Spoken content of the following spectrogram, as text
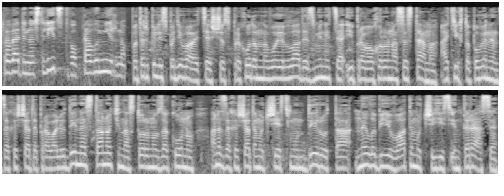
проведено слідство правомірно. Потерпілі сподіваються, що з приходом нової влади зміниться і правоохоронна система. А ті, хто повинен захищати права людини, стануть на сторону закону, а не захищатимуть честь мундиру та не лобіюватимуть чиїсь інтереси.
